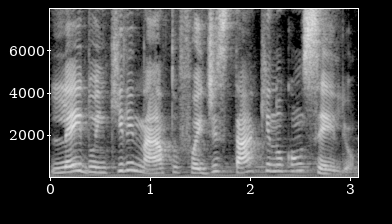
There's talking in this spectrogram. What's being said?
Lei do inquilinato foi destaque no Conselho.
